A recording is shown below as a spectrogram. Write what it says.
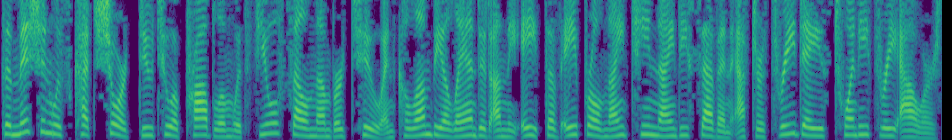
The mission was cut short due to a problem with fuel cell number 2 and Columbia landed on 8 April 1997 after 3 days 23 hours.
